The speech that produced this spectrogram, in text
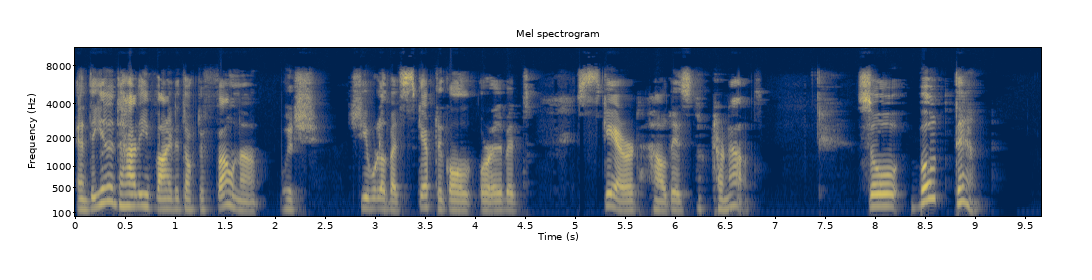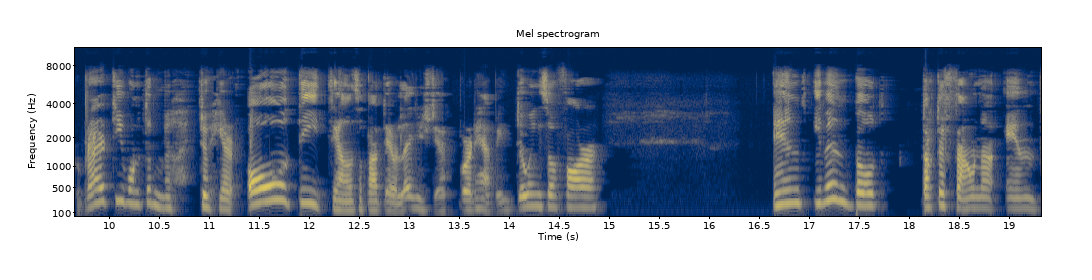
And they had invited Dr. Fauna, which she was a bit skeptical or a little bit scared how this turned out. So both then, Rarity wanted to, to hear all details about their relationship, what they have been doing so far, and even both Dr. Fauna and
